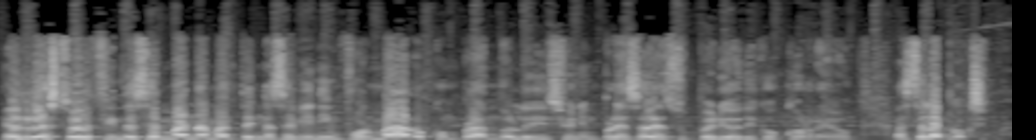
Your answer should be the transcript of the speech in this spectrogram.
El resto del fin de semana manténgase bien informado comprando la edición impresa de su periódico Correo. Hasta la próxima.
